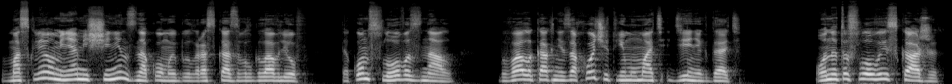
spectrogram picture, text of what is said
«В Москве у меня мещанин знакомый был», — рассказывал Головлев. Так он слово знал. Бывало, как не захочет ему мать денег дать. Он это слово и скажет.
